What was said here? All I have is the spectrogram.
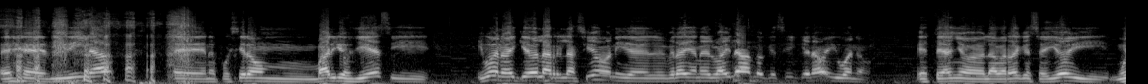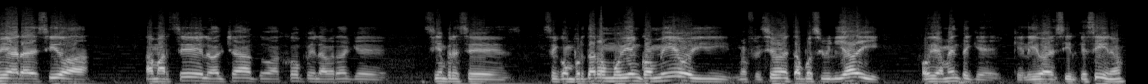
eh, divina. Eh, nos pusieron varios 10 y, y, bueno, ahí quedó la relación y del Brian el bailando, que sí, que no. Y bueno, este año la verdad que se dio y muy agradecido a, a Marcelo, al Chato, a Jope, la verdad que siempre se, se comportaron muy bien conmigo y me ofrecieron esta posibilidad y obviamente que, que le iba a decir que sí, ¿no?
